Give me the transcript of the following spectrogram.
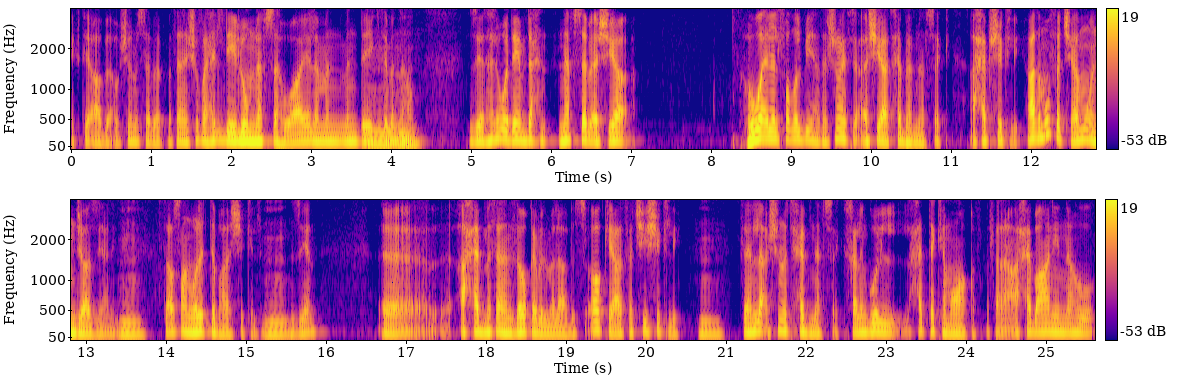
اكتئابه أو شنو سبب؟ مثلا يشوفه هل دي يلوم نفسه هواية لما من دي يكتب إنه. زين هل هو دا يمدح نفسه بأشياء هو له الفضل مثلا شنو أشياء تحبها بنفسك؟ أحب شكلي. هذا مو شيء مو إنجاز يعني. مم. أنت أصلا ولدت بهالشكل. زين. أه، أحب مثلا ذوقي بالملابس. أوكي هذا فد شيء شكلي. ثاني لا شنو تحب نفسك؟ خلينا نقول حتى كمواقف. مثلا أحب أني إنه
